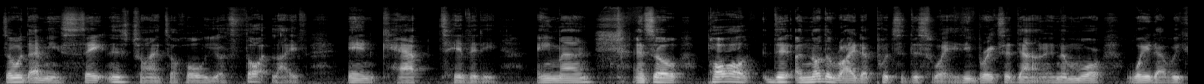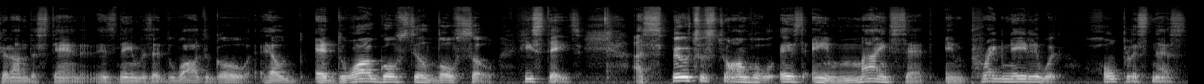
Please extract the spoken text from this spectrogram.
So what that means, Satan is trying to hold your thought life in captivity. Amen. And so Paul, the, another writer, puts it this way. He breaks it down in a more way that we could understand it. His name is Eduardo, Eduardo Silvoso. He states, a spiritual stronghold is a mindset impregnated with hopelessness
